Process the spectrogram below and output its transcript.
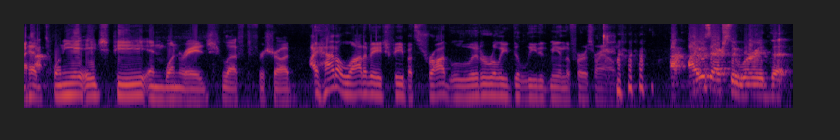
I had ah. 28 HP and one rage left for Strahd. I had a lot of HP, but Strahd literally deleted me in the first round. I, I was actually worried that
